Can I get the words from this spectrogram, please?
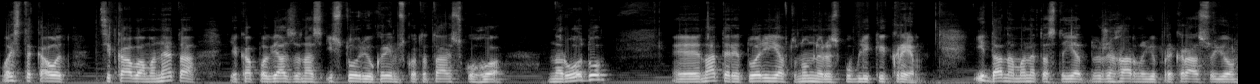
Ось така от цікава монета, яка пов'язана з історією кримсько-татарського народу е, на території Автономної Республіки Крим. І дана монета стає дуже гарною прикрасою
